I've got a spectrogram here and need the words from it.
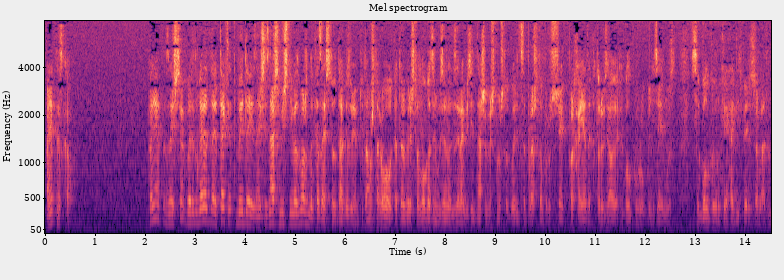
Понятно я сказал? Понятно, значит, все, говорят, говорят, да, так это бейдей. Значит, из нашей Мишны невозможно доказать, что да, газуем. Потому что Рова, который говорит, что лога взял гзера, объяснит нашу Мишну, что говорится про что, про человек, про хаята, который взял иголку в руку. Нельзя ему с иголкой в руке ходить перед шабатом.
